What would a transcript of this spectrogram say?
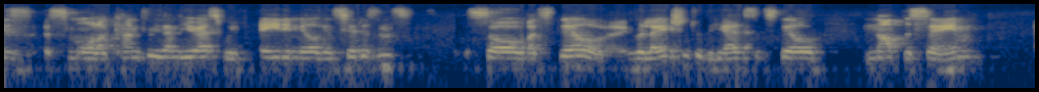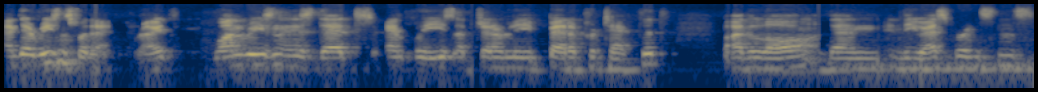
is a smaller country than the US with 80 million citizens. So, but still, in relation to the US, it's still not the same. And there are reasons for that, right? One reason is that employees are generally better protected by the law than in the US, for instance.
